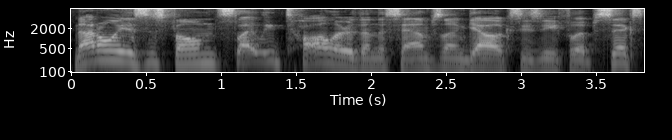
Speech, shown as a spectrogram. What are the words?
Not only is this phone slightly taller than the Samsung Galaxy Z Flip 6,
